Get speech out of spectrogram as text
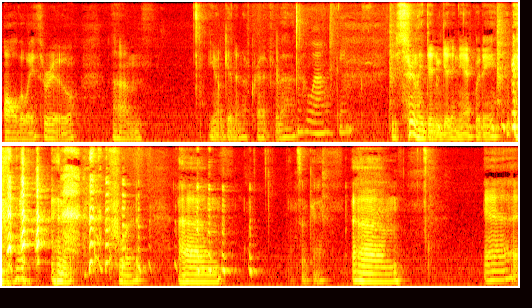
all the way through. Um, you don't get enough credit for that. Oh wow! Thanks. You certainly didn't get any equity in it for it. Um, it's okay. Um, eh,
